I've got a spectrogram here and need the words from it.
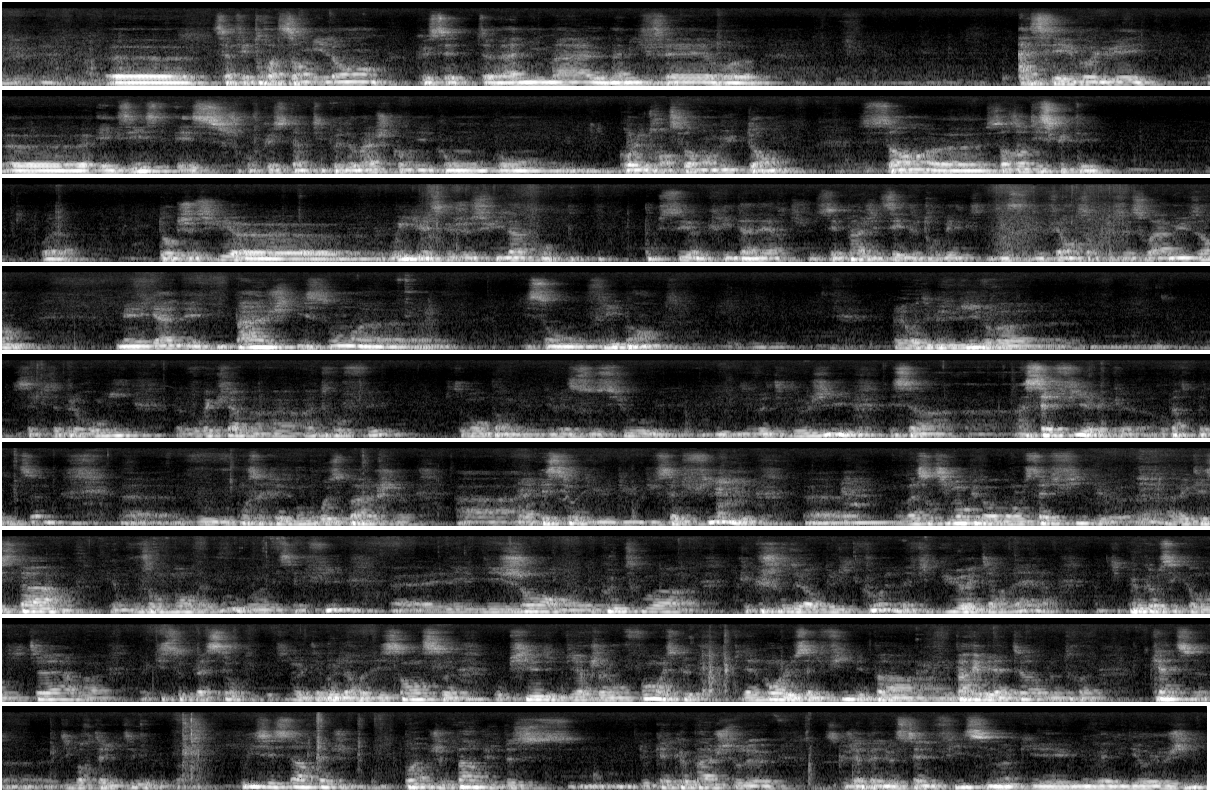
Euh, ça fait 300 000 ans que cet animal mammifère euh, assez évolué existe, et je trouve que c'est un petit peu dommage qu'on le transforme en mutant sans, euh, en discuter. Voilà. Donc je suis, euh, oui, est-ce que je suis là pour pousser un cri d'alerte? Je ne sais pas, j'essaie de trouver, de faire en sorte que ce soit amusant, mais il y a des pages qui sont, euh, qui sont flippantes. Alors au début du livre, celle qui s'appelle Romy vous réclame un, trophée. Justement, on parle des réseaux sociaux et des nouvelles technologies, et c'est un, selfie avec euh, Robert Pattinson. Euh, vous, consacrez de nombreuses pages à, la question du, selfie. Euh, on a le sentiment que dans, le selfie avec les stars, et on vous en demande à vous, hein, les selfies, les, gens côtoient quelque chose de l'ordre de l'icône, la figure éternelle, un petit peu comme ces commanditaires qui se plaçaient en tout petit dans les tableaux de la Renaissance au pied d'une vierge à l'enfant. Est-ce que finalement le selfie n'est pas révélateur de notre quête Oui, c'est ça. En fait, je, je pars de, quelques pages sur ce que j'appelle le selfisme, qui est une nouvelle idéologie,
